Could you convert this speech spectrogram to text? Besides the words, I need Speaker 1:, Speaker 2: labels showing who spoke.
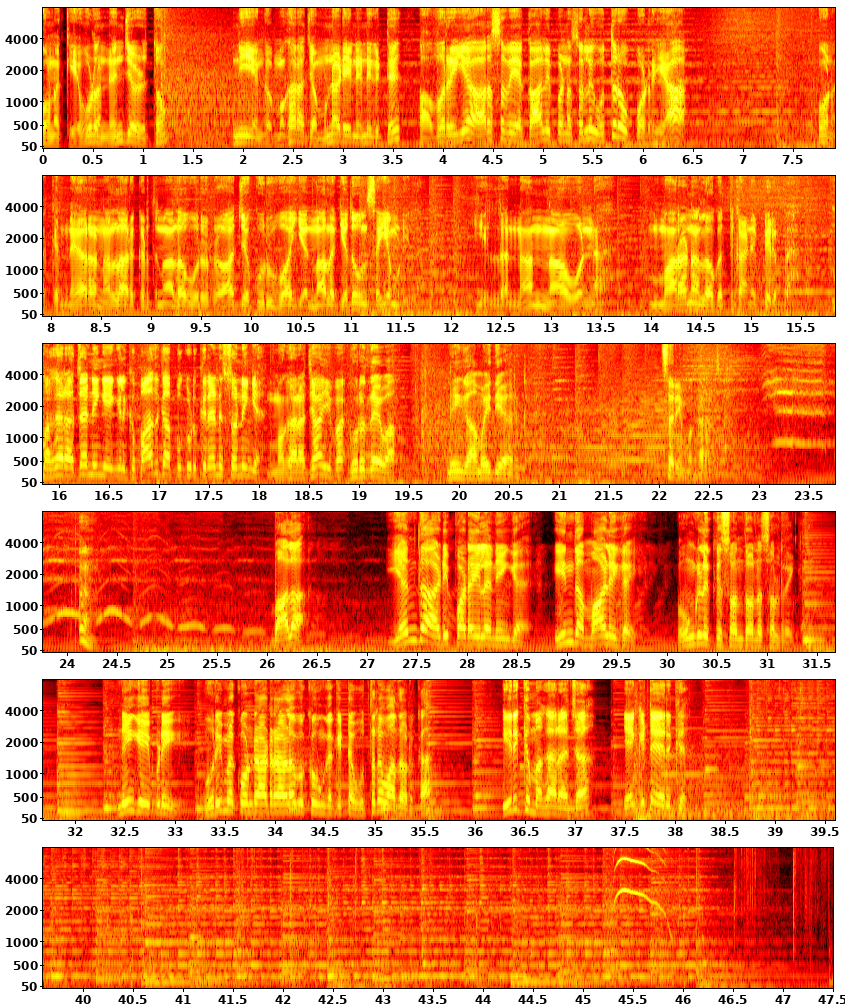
Speaker 1: உனக்கு எவ்வளவு நெஞ்சு அழுத்தம் நீ எங்க மகாராஜா முன்னாடியே நின்னுகிட்டு அவரையே அரசவைய காலி பண்ண சொல்லி உத்தரவு போடுறியா? உனக்கு நேரம் நல்லா இருக்கிறதுனால ஒரு ராஜகுருவா என்னால எதுவும் செய்ய முடியல. இல்லைன்னா நான் உன்னை மரண லோகத்துக்கு அனுப்பியிருப்பேன்.
Speaker 2: மகாராஜா நீங்க எங்களுக்கு பாதுகாப்பு கொடுக்கறேன்னு சொன்னீங்க.
Speaker 1: மகாராஜா இவ
Speaker 3: குருதேவா நீங்க அமைதியா இருங்க.
Speaker 1: சரி மகாராஜா.
Speaker 3: பாலா எந்த அடிப்படையில நீங்க இந்த மாளிகை உங்களுக்கு சொந்தம்னு சொல்றீங்க. நீங்க இப்படி உரிமை கொண்டாடுற அளவுக்கு உங்ககிட்ட உத்தரவாதம் இருக்கா?
Speaker 2: இருக்கு மகாராஜா. என்கிட்ட இருக்கு.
